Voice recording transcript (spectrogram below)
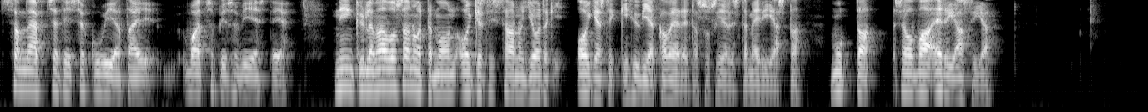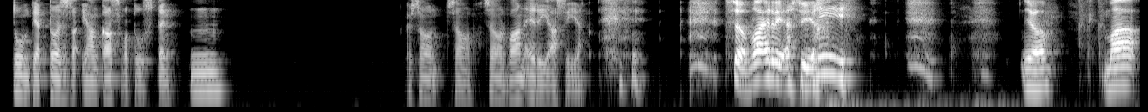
Snapchatissa kuvia tai WhatsAppissa viestejä. Niin, kyllä mä voin sanoa, että mä oon oikeasti saanut joitakin oikeastikin hyviä kavereita sosiaalista mediasta, mutta se on vaan eri asia. Tuntia toisensa ihan kasvotusten. Mm. Se on, se on, se on vaan eri asia. se on vaan eri asia. Niin. Joo. Mä,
